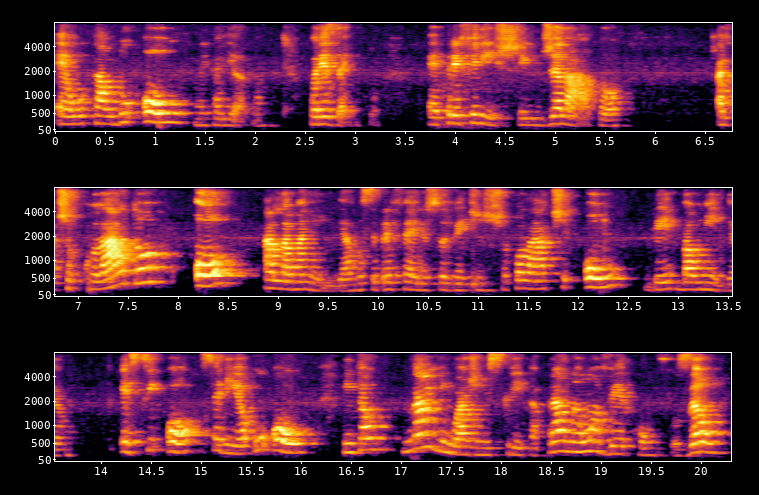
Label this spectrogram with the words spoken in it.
é o tal do ou no italiano. Por exemplo, é, preferisci gelato al cioccolato ou alla vaniglia. Você prefere o sorvete de chocolate ou de baunilha? Esse o seria o ou. Então, na linguagem escrita, para não haver confusão,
